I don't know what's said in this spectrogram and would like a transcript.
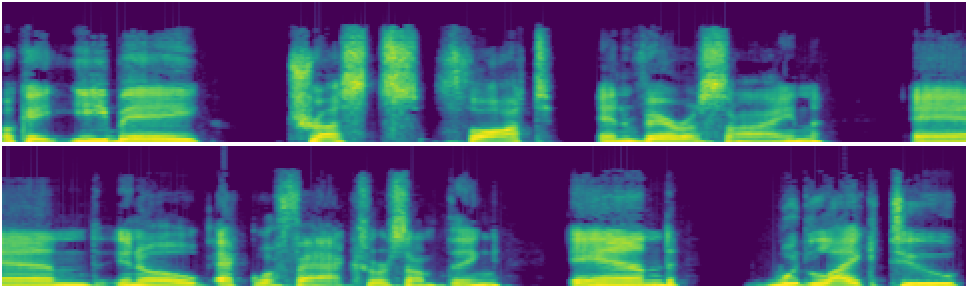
okay, eBay trusts Thawte and VeriSign and you know Equifax or something, and would like to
